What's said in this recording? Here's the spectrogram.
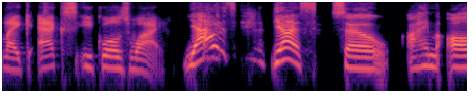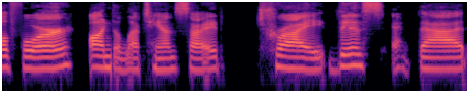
Like X equals Y. Yes. Yes. So I'm all for on the left hand side, try this and that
